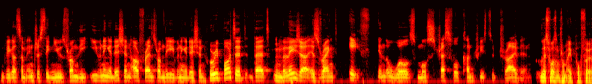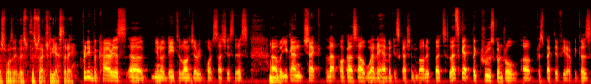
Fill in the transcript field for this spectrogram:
we got some interesting news from the Evening Edition, our friends from the Evening Edition, who reported that Malaysia is ranked eighth in the world's most stressful countries to drive in. This wasn't from April 1st, was it? This, this was actually yesterday. Pretty precarious, uh, you know, day to launch a report such as this. Uh, but you can check that podcast out where they have a discussion about it. But let's get the cruise control uh, perspective here because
